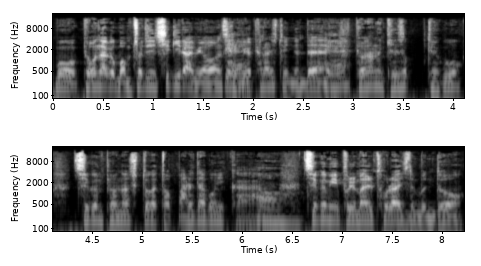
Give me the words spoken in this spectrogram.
뭐 변화가 멈춰진 시기라면 살기가 예. 편할 수도 있는데 예. 변화는 계속되고 지금 변화 속도가 더 빠르다 보니까 어. 지금 이 불만을 토로하시는 분도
